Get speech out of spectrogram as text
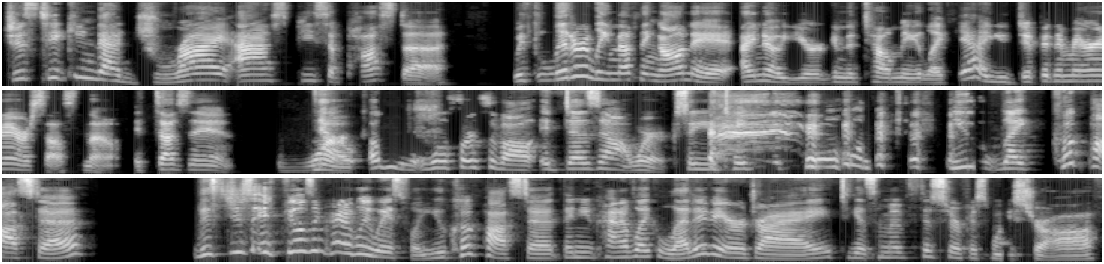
Just taking that dry ass piece of pasta with literally nothing on it. I know you're going to tell me, like, yeah, you dip it in marinara sauce. No, it doesn't work. No. Okay. Oh, well, first of all, it does not work. So you take the cold, you like cook pasta. This just it feels incredibly wasteful. You cook pasta, then you kind of like let it air dry to get some of the surface moisture off.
